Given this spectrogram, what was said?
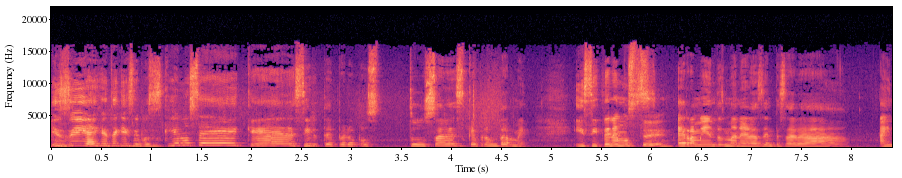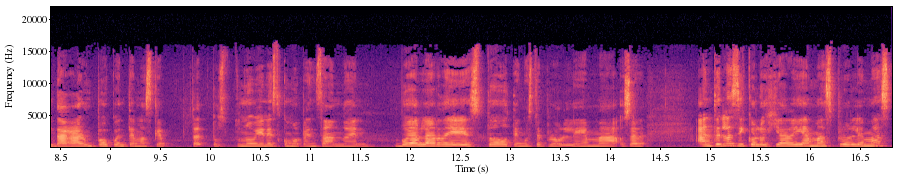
Y sí, hay gente que dice, pues es que yo no sé qué decirte, pero pues tú sabes qué preguntarme. Y sí tenemos Sí. herramientas, maneras de empezar a, a indagar un poco en temas que pues, tú no vienes como pensando en, voy a hablar de esto, tengo este problema. O sea, antes la psicología veía más problemas,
